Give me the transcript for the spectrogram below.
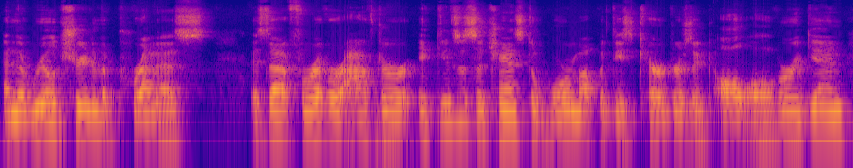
And the real treat of the premise is that forever after, it gives us a chance to warm up with these characters all over again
